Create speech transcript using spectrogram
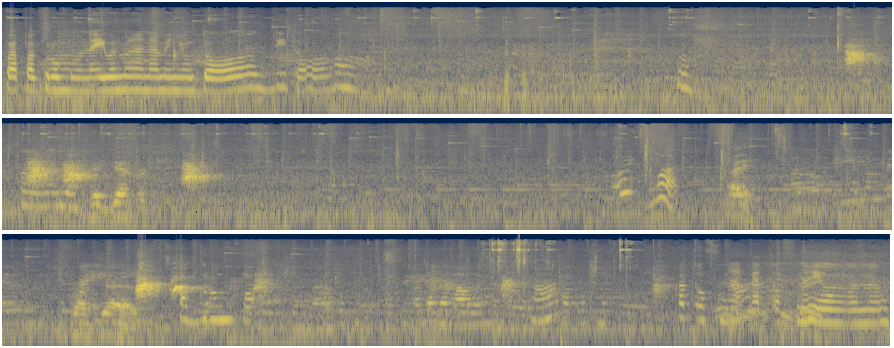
Papag-room muna. Iwan muna namin yung dog dito. Oh. Finally. Big difference. Oy, what? Hey. Front jazz. Pag-room po. Ha? Cut off na. Cut off na yung ano.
